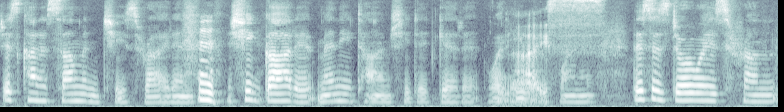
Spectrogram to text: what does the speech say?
just kind of summoned Cheesewright, and Hmm. she got it many times. She did get it what he Nice. was wanting. This is doorways from,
